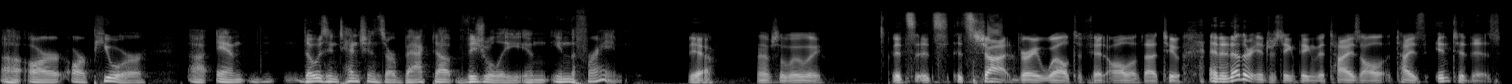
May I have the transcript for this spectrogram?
uh, are are pure. Uh, and th- those intentions are backed up visually in in the frame. Yeah, absolutely. It's it's it's shot very well to fit all of that too. And another interesting thing that ties all ties into this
